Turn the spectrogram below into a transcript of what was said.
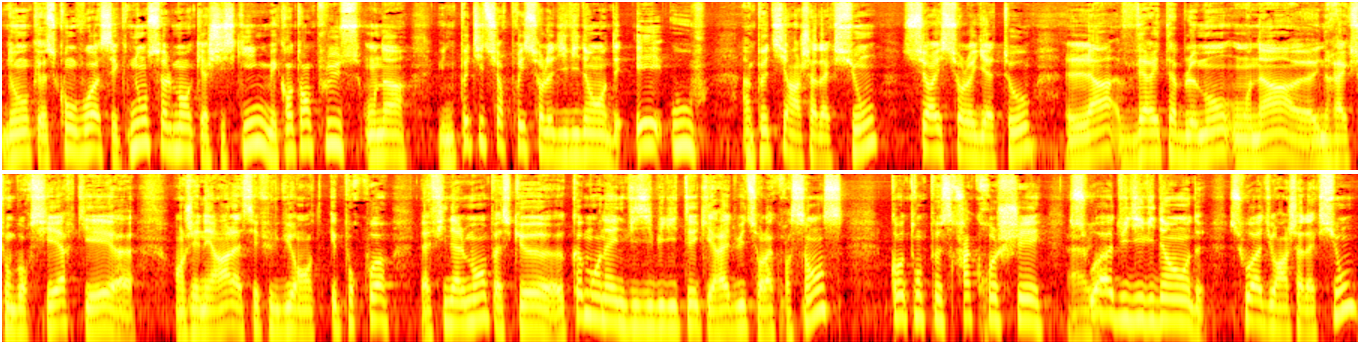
Donc ce qu'on voit, c'est que non seulement cash is king, mais quand en plus on a une petite surprise sur le dividende et ou un petit rachat d'actions, cerise sur le gâteau, là véritablement on a euh, une réaction boursière qui est euh, en général assez fulgurante. Et pourquoi? Bah, Finalement parce que comme on a une visibilité qui est réduite sur la croissance, quand on peut se raccrocher ah soit du dividende, soit du rachat d'actions,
